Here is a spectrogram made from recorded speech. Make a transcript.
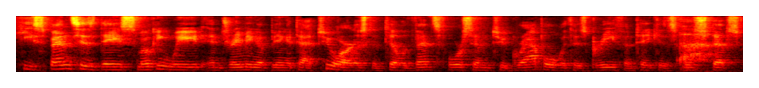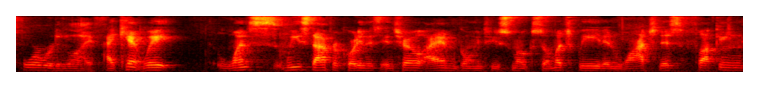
he spends his days smoking weed and dreaming of being a tattoo artist until events force him to grapple with his grief and take his first Ah. steps forward in life. I can't wait. Once we stop recording this intro, I am going to smoke so much weed and watch this fucking.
